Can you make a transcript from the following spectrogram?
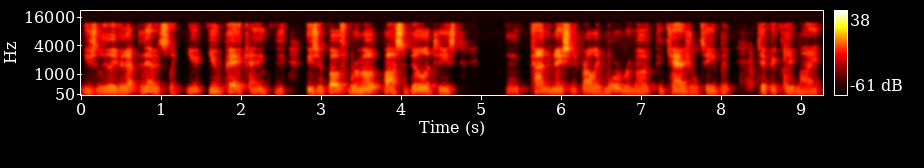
usually leave it up to them. It's like you you pick. I think th- these are both remote possibilities. Mm, condemnation is probably more remote than casualty, but typically my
